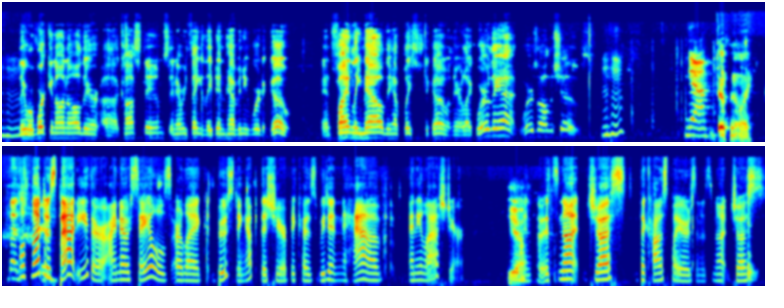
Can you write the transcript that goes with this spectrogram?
Mhm. they were working on all their uh, costumes and everything, and they didn't have anywhere to go. And finally, now they have places to go, and they're like, "Where are they at? Where's all the shows?" mm-hmm. Yeah. definitely. That's Well, it's not true. just that either. I know sales are like boosting up this year because we didn't have any last year. Yeah, And so it's not just the cosplayers and it's not just,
